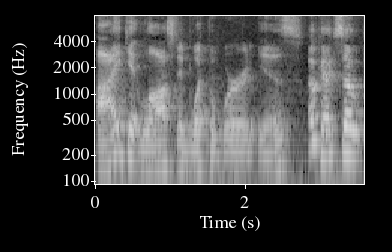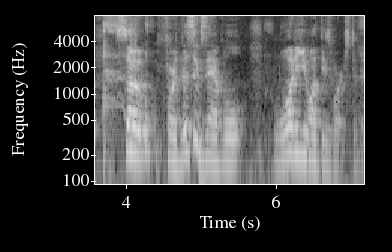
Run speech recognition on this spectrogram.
I get lost in what the word is. Okay, so so for this example, what do you want these words to be?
